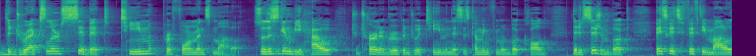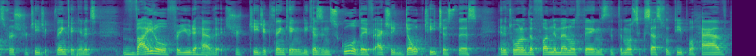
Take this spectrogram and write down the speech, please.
the Drexler Sibbet Team Performance Model. So, this is going to be how to turn a group into a team, and this is coming from a book called The Decision Book. Basically, it's 50 models for strategic thinking, and it's vital for you to have strategic thinking because in school they actually don't teach us this, and it's one of the fundamental things that the most successful people have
